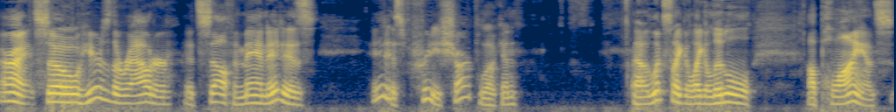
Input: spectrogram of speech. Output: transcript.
Alright, so here's the router itself, and man, it is it is pretty sharp looking. Uh, it looks like like a little appliance,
